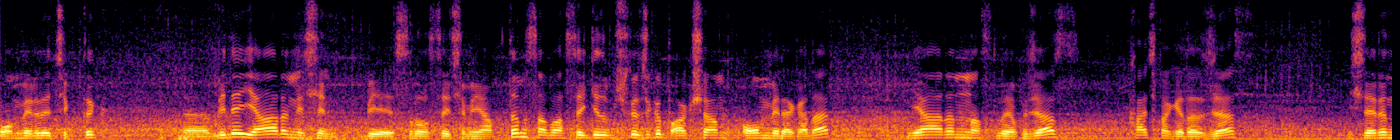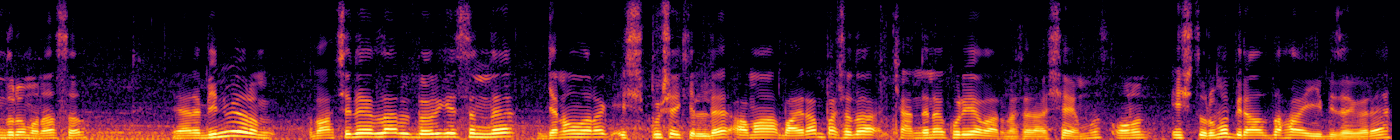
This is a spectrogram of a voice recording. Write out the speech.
11'de çıktık. Ee, Bir de yarın için bir slot seçimi yaptım. Sabah 8.30'da çıkıp akşam 11'e kadar. Yarın nasıl yapacağız? Kaç paket atacağız? İşlerin durumu nasıl? Yani bilmiyorum. Bahçeli Evler bölgesinde genel olarak iş bu şekilde ama Bayrampaşa'da kendine kurye var mesela Şeymus. Onun iş durumu biraz daha iyi bize göre.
